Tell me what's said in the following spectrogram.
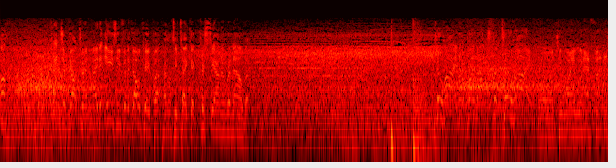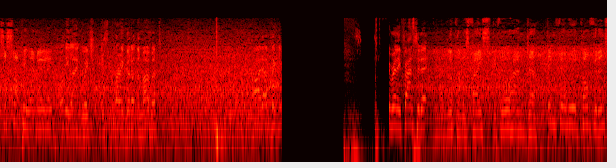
Oh, tension got to him, made it easy for the goalkeeper. Penalty taker Cristiano Ronaldo. Too high, not by much, but too high. Oh, it's a wayward effort. It's a sloppy one, really. Body language isn't very good at the moment. I don't think he really fancied it. And look on his face beforehand uh, didn't feel with confidence.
